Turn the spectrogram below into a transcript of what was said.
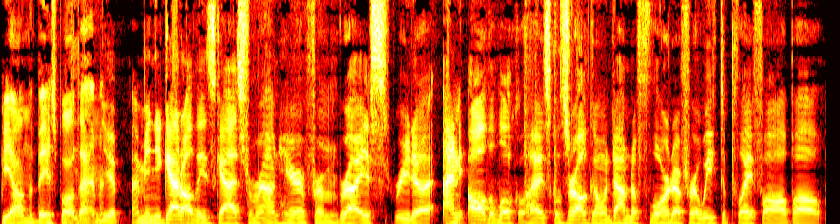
be out on the baseball diamond. Yep. I mean, you got all these guys from around here, from Rice, Rita, and all the local high schools. They're all going down to Florida for a week to play fall ball,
